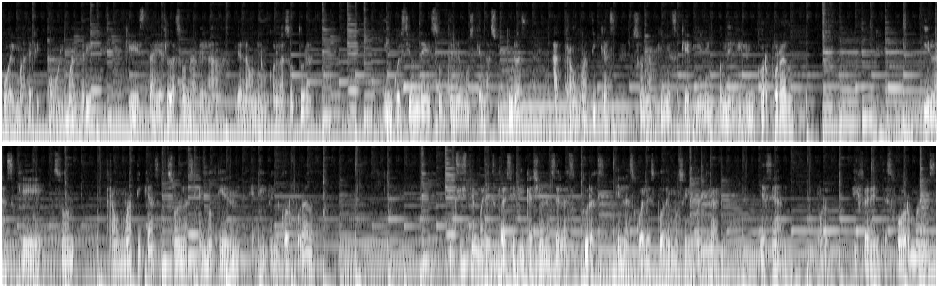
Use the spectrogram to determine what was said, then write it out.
o el, o el mandril, que esta es la zona de la, de la unión con la sutura. En cuestión de eso tenemos que las suturas atraumáticas son aquellas que vienen con el hilo incorporado. Y las que son traumáticas son las que no tienen el hilo incorporado. Existen varias clasificaciones de las suturas en las cuales podemos encontrar, ya sean diferentes formas,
